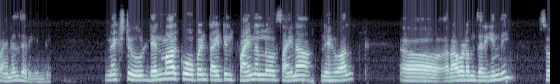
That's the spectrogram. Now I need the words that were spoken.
ఫైనల్ జరిగింది. నెక్స్ట్ డెన్మార్క్ ఓపెన్ టైటిల్ ఫైనల్లో సైనా నెహ్వాల్ రావడం జరిగింది. So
